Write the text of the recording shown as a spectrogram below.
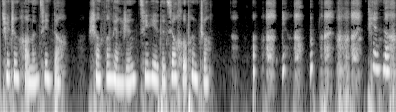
却正好能见到上方两人激烈的交合碰撞。天哪！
